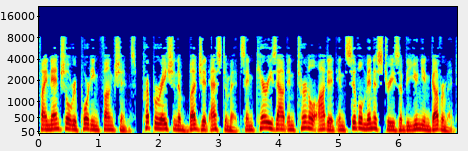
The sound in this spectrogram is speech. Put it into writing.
financial reporting functions, preparation of budget estimates and carries out internal audit in civil ministries of the Union government.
